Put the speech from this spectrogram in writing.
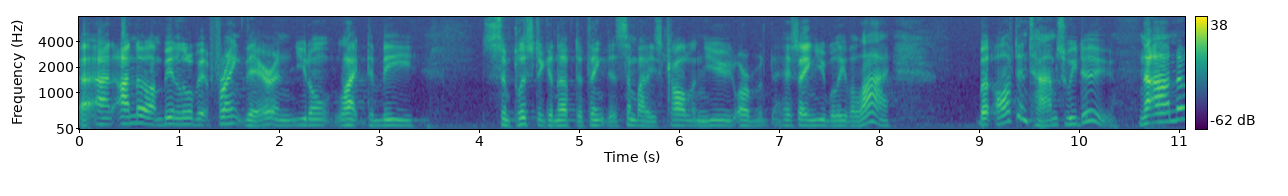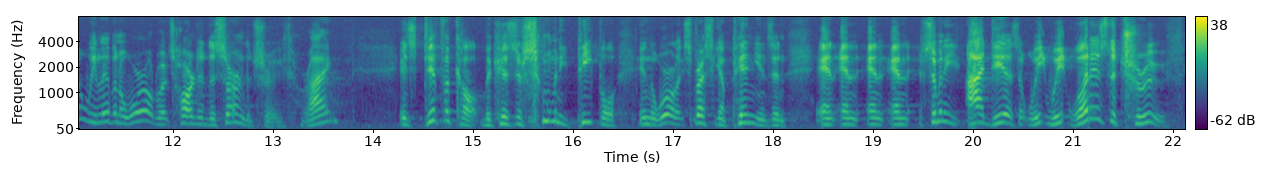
I, I, know I'm being a little bit frank there, and you don't like to be simplistic enough to think that somebody's calling you or saying you believe a lie. But oftentimes we do. Now, I know we live in a world where it's hard to discern the truth, right? It's difficult because there's so many people in the world expressing opinions and, and, and, and, and so many ideas that we, we, what is the truth?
